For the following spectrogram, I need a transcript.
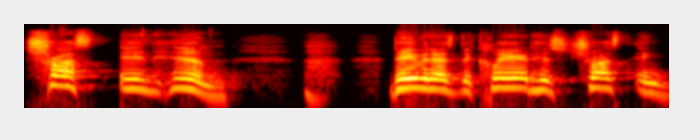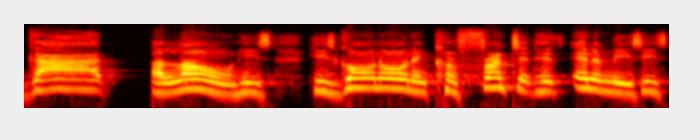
Trust in him. David has declared his trust in God alone. He's, he's gone on and confronted his enemies. He's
